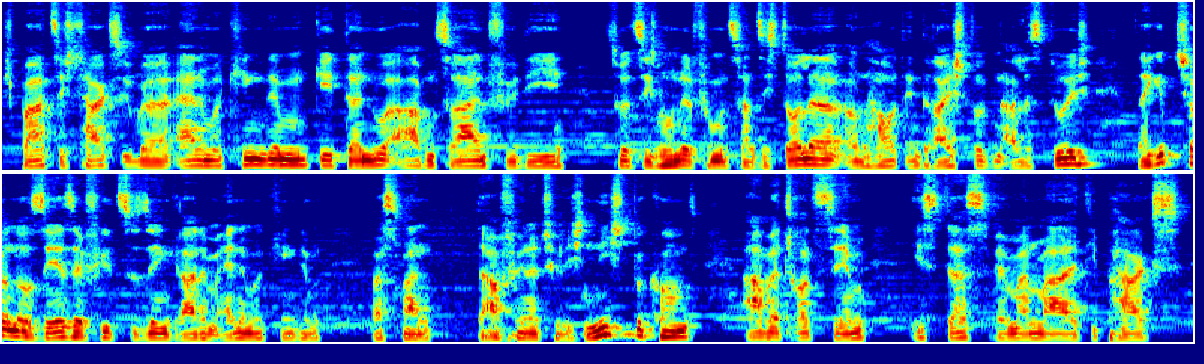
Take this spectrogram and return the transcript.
spart sich tagsüber Animal Kingdom, geht dann nur abends rein für die zusätzlichen 125 Dollar und haut in drei Stunden alles durch. Da gibt es schon noch sehr, sehr viel zu sehen, gerade im Animal Kingdom, was man dafür natürlich nicht bekommt. Aber trotzdem ist das, wenn man mal die Parks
